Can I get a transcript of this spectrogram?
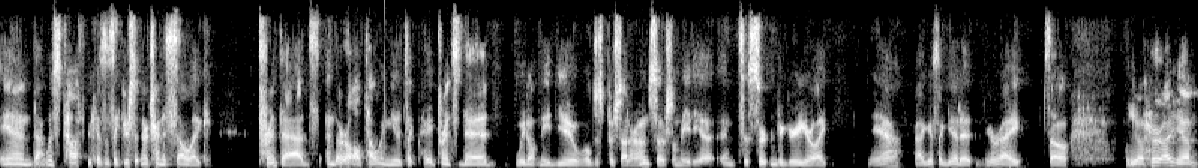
And that was tough because it's like you're sitting there trying to sell like print ads and they're all telling you it's like hey print's dead. We don't need you. We'll just push out our own social media. And to a certain degree you're like yeah i guess i get it. You're right. So you know here i am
